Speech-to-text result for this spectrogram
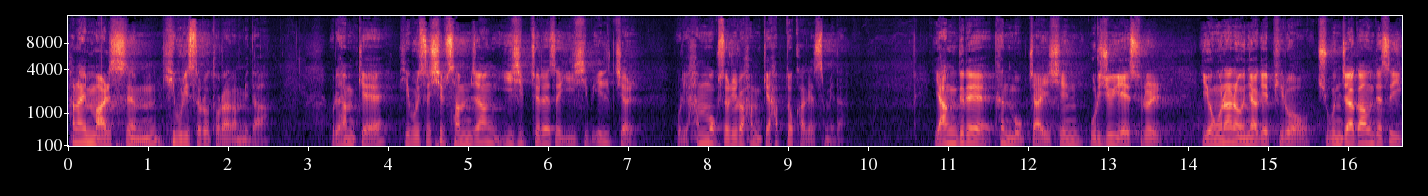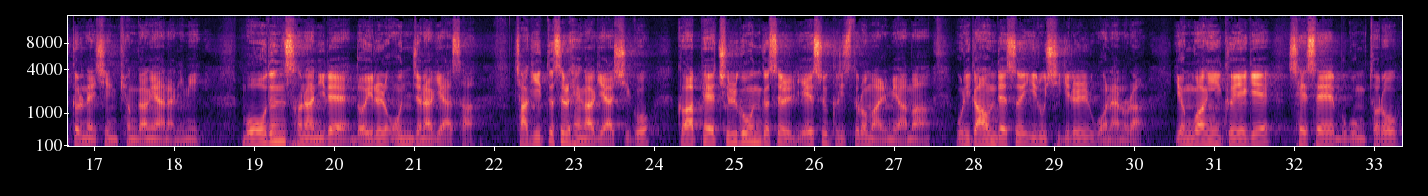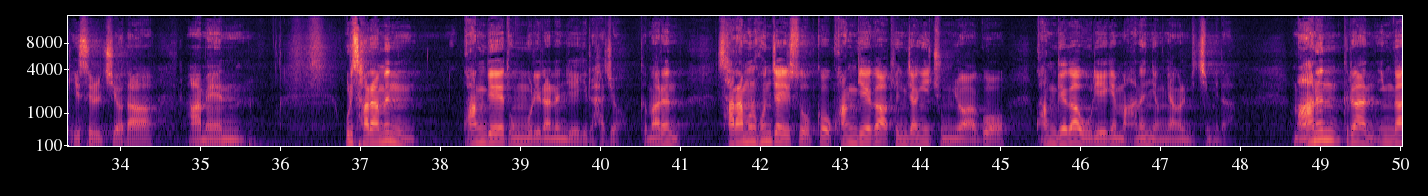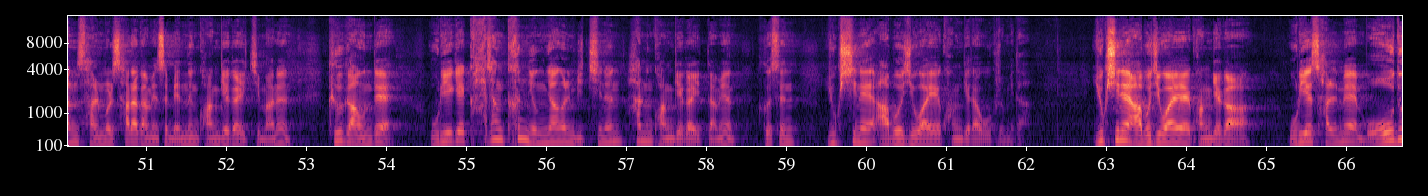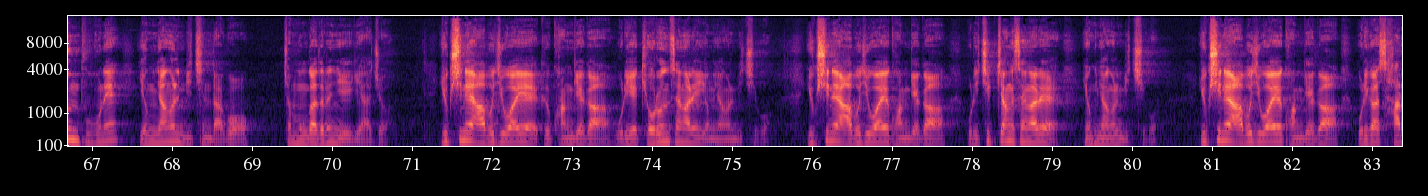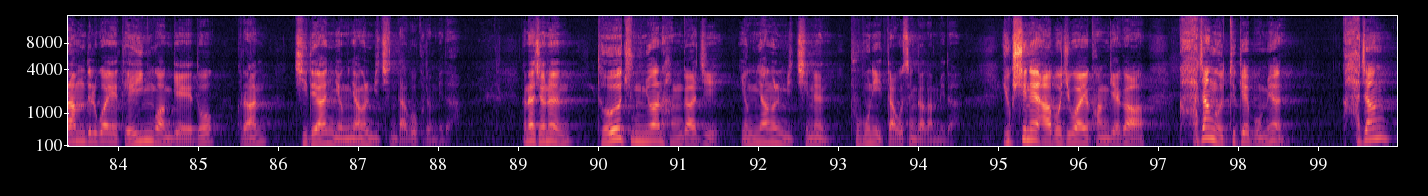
하나님 말씀 히브리서로 돌아갑니다. 우리 함께 히브리서 13장 20절에서 21절 우리 한 목소리로 함께 합독하겠습니다. 양들의 큰 목자이신 우리 주 예수를 영원한 언약의 피로 죽은 자 가운데서 이끌어내신 평강의 하나님이 모든 선한 일에 너희를 온전하게 하사 자기 뜻을 행하게 하시고 그 앞에 즐거운 것을 예수 그리스도로 말미암아 우리 가운데서 이루시기를 원하노라 영광이 그에게 세세 무궁토록 있을지어다 아멘. 우리 사람은 관계의 동물이라는 얘기를 하죠. 그 말은 사람은 혼자일 수 없고 관계가 굉장히 중요하고 관계가 우리에게 많은 영향을 미칩니다. 많은 그러한 인간 삶을 살아가면서 맺는 관계가 있지만은 그 가운데 우리에게 가장 큰 영향을 미치는 한 관계가 있다면 그것은 육신의 아버지와의 관계라고 그럽니다. 육신의 아버지와의 관계가 우리의 삶의 모든 부분에 영향을 미친다고 전문가들은 얘기하죠. 육신의 아버지와의 그 관계가 우리의 결혼 생활에 영향을 미치고 육신의 아버지와의 관계가 우리 직장 생활에 영향을 미치고 육신의 아버지와의 관계가 우리가 사람들과의 대인 관계에도 그러한 지대한 영향을 미친다고 그럽니다. 그러나 저는 더 중요한 한 가지 영향을 미치는 부분이 있다고 생각합니다. 육신의 아버지와의 관계가 가장 어떻게 보면 가장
